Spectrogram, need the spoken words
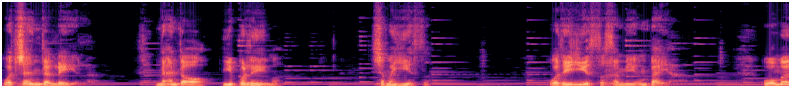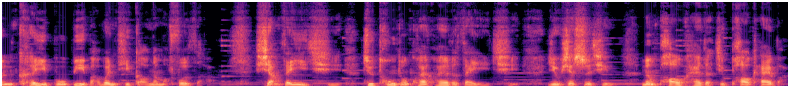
我真的累了。难道你不累吗？什么意思？我的意思很明白呀。我们可以不必把问题搞那么复杂，想在一起就痛痛快快的在一起。有些事情能抛开的就抛开吧。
